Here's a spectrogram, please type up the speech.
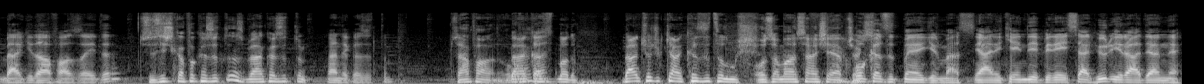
Belki daha fazlaydı. Siz hiç kafa kazıttınız mı? Ben kazıttım. Ben de kazıttım. Sen falan. Ben o, kazıtmadım. Ben çocukken kazıtılmış. o zaman sen şey O yapacaksın. kazıtmaya girmez. Yani kendi bireysel hür iradenle.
